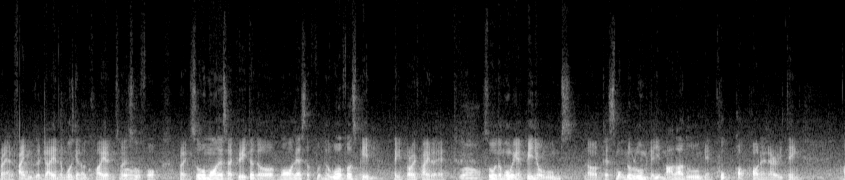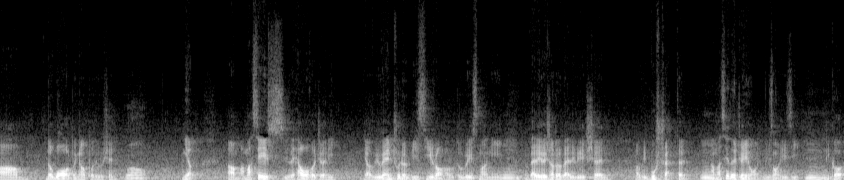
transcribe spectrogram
right, and fight with the giant, the most get acquired, so on and so forth, right? So more or less, I created the more or less the, the world first paint that can purify the air. Wow. So the moment you can paint your rooms, uh, you can smoke the room, you can eat mala the room, you can cook hot pot and everything. Um, the wall of breakdown pollution. Wow. Yep. Um, I must say it's, it's a hell of a journey. Yeah, we went through the VC route of to raise money, Mm. valuation after valuation. Uh, we bootstrapped it. I must say the journey is not easy Mm. because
